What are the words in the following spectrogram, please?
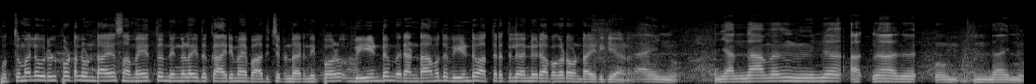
പുത്തുമല ഉരുൾപൊട്ടൽ ഉണ്ടായ സമയത്ത് നിങ്ങളെ ഇത് കാര്യമായി ബാധിച്ചിട്ടുണ്ടായിരുന്നു. ഇപ്പോൾ വീണ്ടും രണ്ടാമത് വീണ്ടും അത്തരത്തിൽ തന്നെ ഒരു അപകടം ഉണ്ടായിരിക്കുകയാണ്. രണ്ടാമത് വീണ്ടും ഉണ്ടായിരുന്നു.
